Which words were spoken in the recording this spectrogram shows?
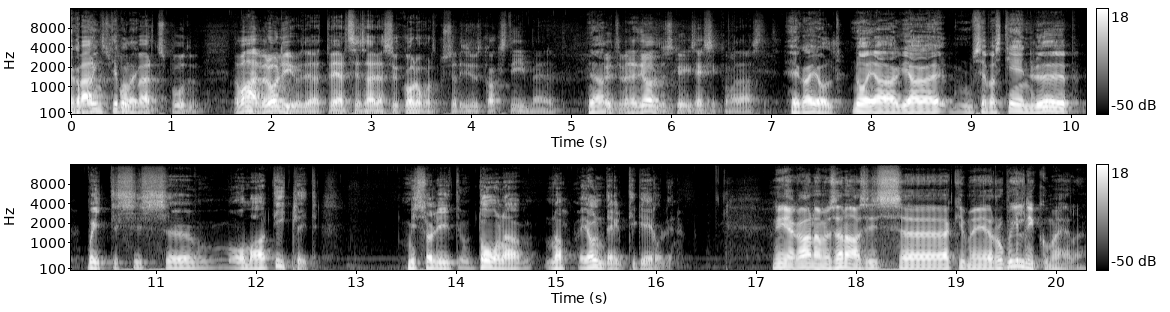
aga pointi pole. väärtus puudub. no vahepeal oli ju tead WRC sarjas sihuke olukord, kus oli sisuliselt kaks tiimi. ütleme, need ei olnud just kõige seksikamad aastad. ega ei olnud, no ja, ja Sebastian Loeb võitis siis öö, oma tiitleid, mis oli toona noh, ei olnud eriti keeruline. Nii, aga anname sõna siis äh, äkki meie Rubilniku mehele.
